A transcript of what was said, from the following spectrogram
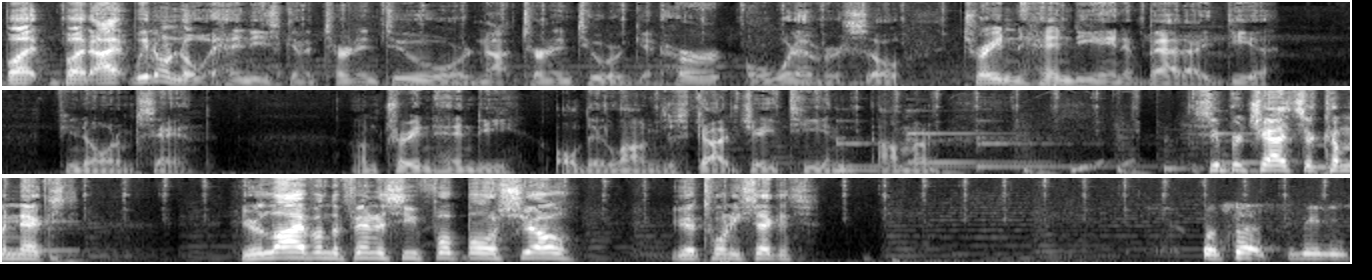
But but I we don't know what Hendy's going to turn into or not turn into or get hurt or whatever. So trading Hendy ain't a bad idea, if you know what I'm saying. I'm trading Hendy all day long. Just got JT and I'm a super chats are coming next. You're live on the fantasy football show. You got 20 seconds. What's up, Smitty?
